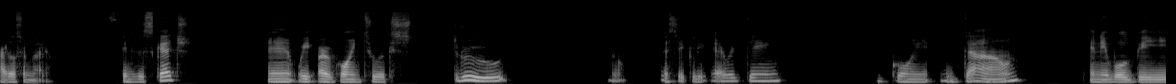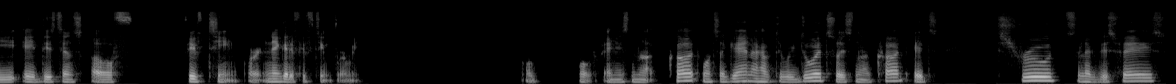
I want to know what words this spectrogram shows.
All right, doesn't matter. Finish the sketch, and we are going to extrude, you know, basically everything going down, and it will be a distance of 15 or negative 15 for me. Oh, oh, and it's not cut. Once again, I have to redo it, so it's not cut. It's extrude, select this face,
